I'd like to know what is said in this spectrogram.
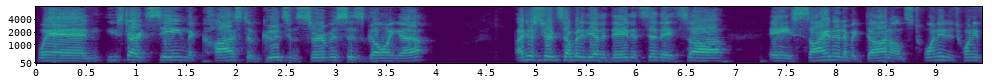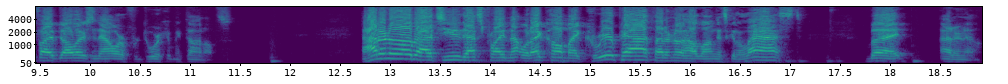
when you start seeing the cost of goods and services going up. I just heard somebody the other day that said they saw a sign at a McDonald's, 20 to $25 an hour for to work at McDonald's. I don't know about you. That's probably not what I call my career path. I don't know how long it's going to last, but I don't know.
